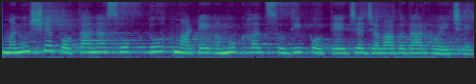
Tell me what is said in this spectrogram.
મનુષ્ય પોતાના સુખ દુઃખ માટે અમુક હદ સુધી પોતે જ જવાબદાર હોય છે.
